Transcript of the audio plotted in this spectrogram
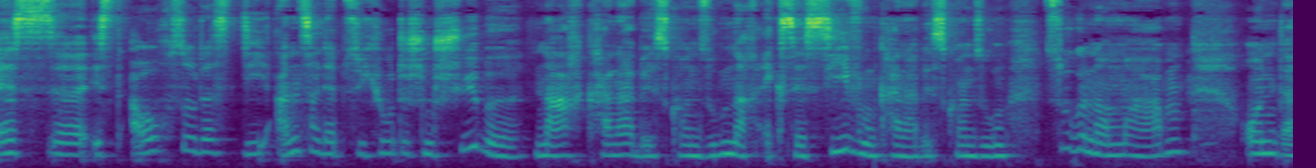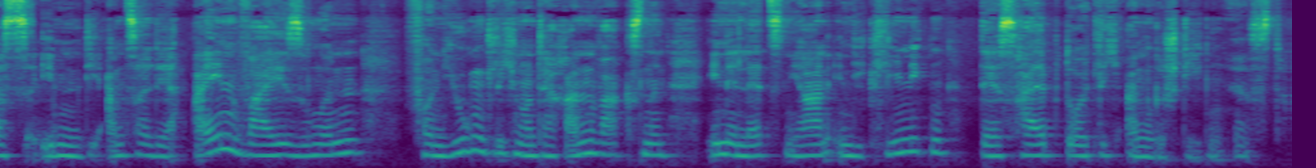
Es äh, ist auch so, dass die Anzahl der psychotischen Schübe nach Cannabiskonsum, nach exzessivem Cannabiskonsum zugenommen haben und dass eben die Anzahl der Einweisungen von Jugendlichen und Heranwachsenden in den letzten Jahren in die Kliniken deshalb deutlich angestiegen ist.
